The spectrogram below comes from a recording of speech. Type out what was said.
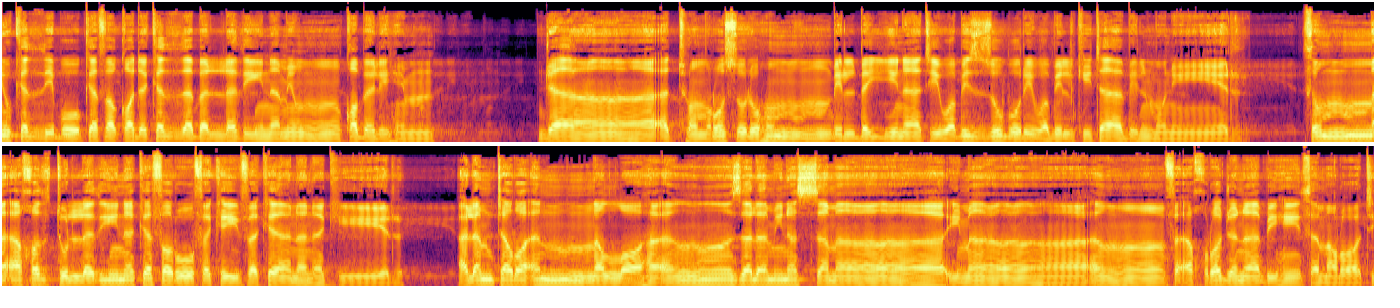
يكذبوك فقد كذب الذين من قبلهم. جاءتهم رسلهم بالبينات وبالزبر وبالكتاب المنير. ثم أخذت الذين كفروا فكيف كان نكير؟ ألم تر أن الله أنزل من السماء ماء فأخرجنا به ثمرات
